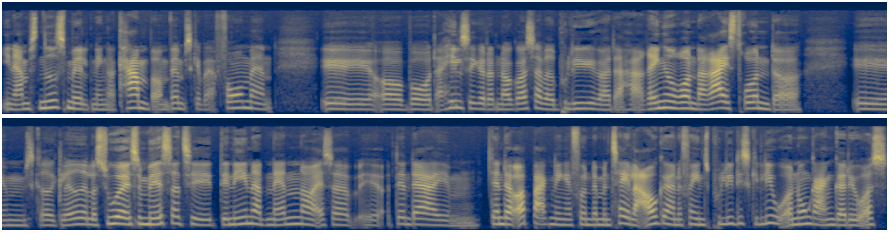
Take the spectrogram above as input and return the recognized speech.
i nærmest nedsmeltning og kamp om, hvem skal være formand, øh, og hvor der helt sikkert nok også har været politikere, der har ringet rundt og rejst rundt og øh, skrevet glade eller sure sms'er til den ene og den anden, og altså øh, den, der, øh, den der opbakning er fundamental og afgørende for ens politiske liv, og nogle gange gør det jo også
